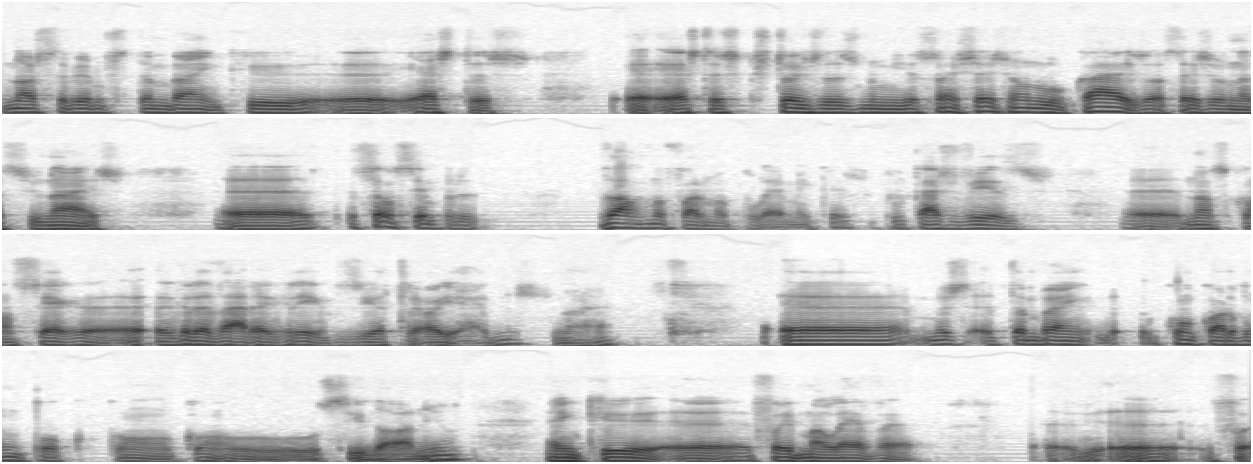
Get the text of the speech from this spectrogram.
nós sabemos também que estas é, estas questões das nomeações, sejam locais ou sejam nacionais, uh, são sempre de alguma forma polémicas, porque às vezes uh, não se consegue agradar a gregos e a troianos, não é? Uh, mas também concordo um pouco com, com o Sidónio, em que foi uma leva foi,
